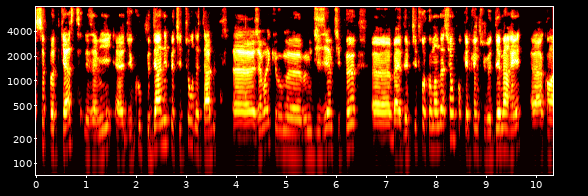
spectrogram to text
ce podcast, les amis. du coup, dernier petit tour de table. J'aimerais que vous me, vous me disiez un petit peu bah, des petites recommandations pour quelqu'un qui veut démarrer, quand,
